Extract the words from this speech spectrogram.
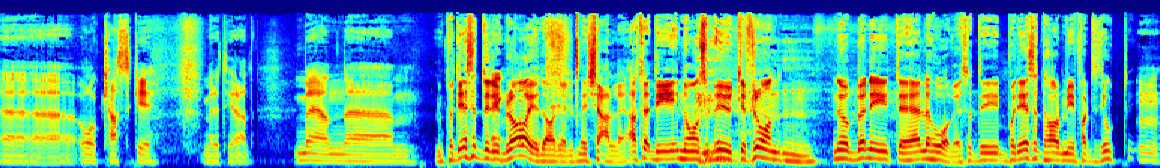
Eh, och Kaski meriterad. Men... ehm, Men på det sättet är det bra ju Daniel, med Challe. Alltså, det är någon som utifrån... Nubben är ju inte heller HV, så det, på det sättet har de ju faktiskt gjort mm.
